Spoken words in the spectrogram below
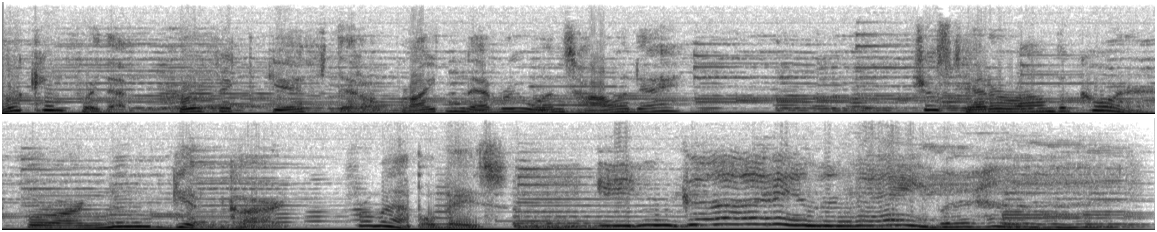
Looking for the perfect gift that'll brighten everyone's holiday? Just head around the corner for our new gift card from Applebee's. Eating good in the neighborhood.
